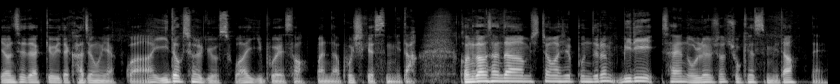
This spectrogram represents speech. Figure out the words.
연세대학교 의대 가정의학과 이덕철 교수와 2부에서 만나보시겠습니다. 건강 상담 시청하실 분들은 미리 사연 올려주셔도 좋겠습니다. 네.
